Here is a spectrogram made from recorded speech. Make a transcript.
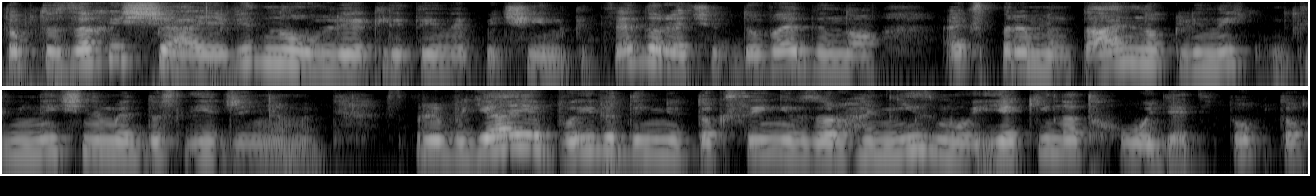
тобто захищає, відновлює клітини печінки. Це, до речі, доведено експериментально клінічними дослідженнями. Сприяє виведенню токсинів з організму, які надходять. Тобто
